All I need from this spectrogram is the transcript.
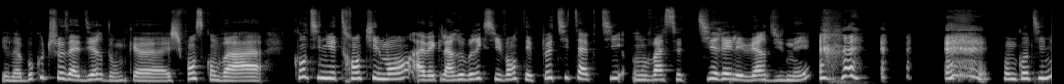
Il y en a beaucoup de choses à dire, donc euh, je pense qu'on va continuer tranquillement avec la rubrique suivante et petit à petit, on va se tirer les verres du nez. on continue?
